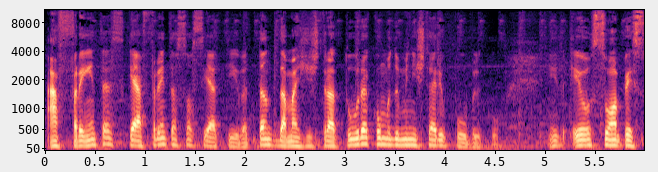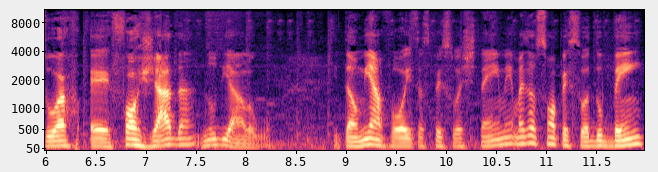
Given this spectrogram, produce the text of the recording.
a Frentas, que é a frente associativa, tanto da magistratura como do Ministério Público. Eu sou uma pessoa é, forjada no diálogo. Então, minha voz as pessoas temem, mas eu sou uma pessoa do bem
